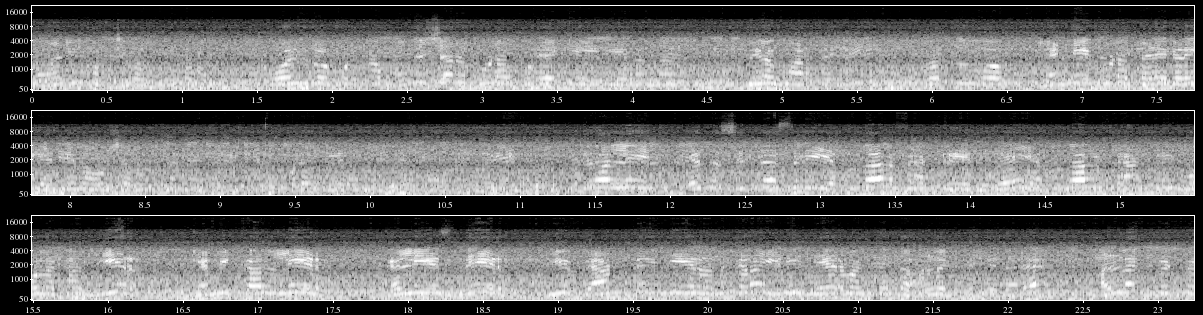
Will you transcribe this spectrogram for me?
ಪ್ರಾಣಿ ಪಕ್ಷಿಗಳು ಕುಡಿತಾವ, ಕೋಳಿಗಳು ಕುಡಿತಾವ. ಮನುಷ್ಯರು ಕೂಡ ಕುಡಿಯೋಕ್ಕೆ ಈ ನೀರನ್ನು ಉಪಯೋಗ ಮಾಡ್ತಾ ಇದ್ವಿ ಇವತ್ತು ಎಣ್ಣೆ ಕೂಡ ಬೆಳೆಗಳಿಗೆ ಎಣ್ಣೆನ ಔಷಧ ಇರ್ತಕ್ಕಂಥ ರೀತಿಯಲ್ಲಿ ಕೂಡ ಈ ನೀರನ್ನು ಉಪಯೋಗ ಮಾಡ್ತಾ ಇದ್ದೀವಿ ಇದರಲ್ಲಿ ಏನು ಸಿದ್ಧಶ್ರೀ ಎಥನಾಲ್ ಫ್ಯಾಕ್ಟ್ರಿ ಏನಿದೆ? ಎಥನಾಲ್ ಫ್ಯಾಕ್ಟ್ರಿ ಮೂಲಕ ನೀರು, ಕೆಮಿಕಲ್ ನೀರು, ಗಲೀಜ್ ನೀರು ಈ ಫ್ಯಾಕ್ಟ್ರಿ ನೀರ್ ಅನ್ಕರ ಇಡೀ ನೇರವಾಗಿ ತಂದು ಹಳ್ಳಕ್ಕೆ ಬಿಟ್ಟಿದ್ದಾರೆ. ಹಳ್ಳಕ್ಕೆ ಬಿಟ್ಟು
